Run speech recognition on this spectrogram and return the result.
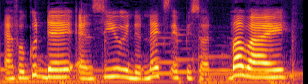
Have a good day and see you in the next episode. Bye-bye!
